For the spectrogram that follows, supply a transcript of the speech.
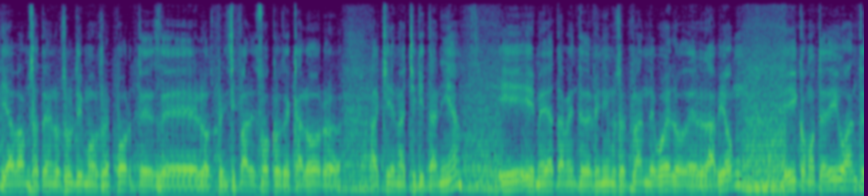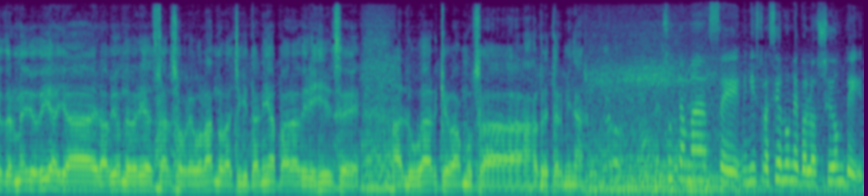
ya vamos a tener los últimos reportes de los principales focos de calor aquí en la Chiquitanía. Y inmediatamente definimos el plan de vuelo del avión. Y como te digo, antes del mediodía ya el avión debería estar sobrevolando la Chiquitanía para dirigirse al lugar que vamos a determinar. Resulta más, eh, ministro, haciendo una evaluación de,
